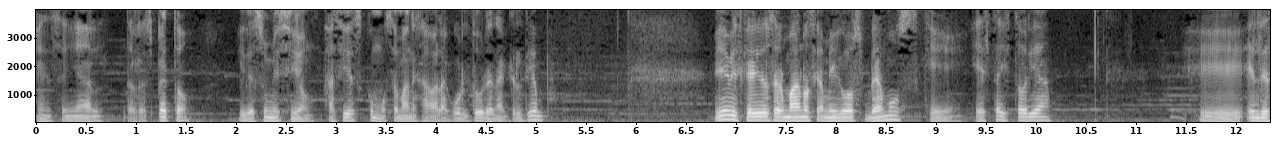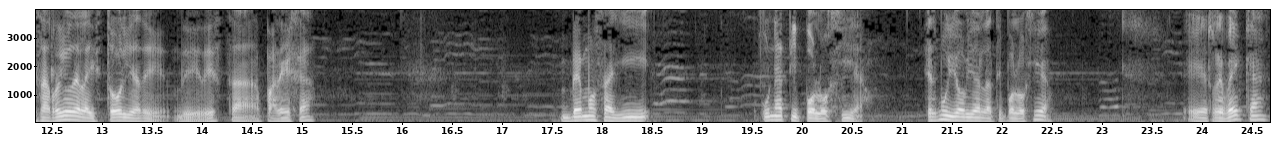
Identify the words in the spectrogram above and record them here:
en señal de respeto y de sumisión. Así es como se manejaba la cultura en aquel tiempo. Bien, mis queridos hermanos y amigos, vemos que esta historia, eh, el desarrollo de la historia de, esta pareja, vemos allí una tipología. Es muy obvia la tipología. Eh, Rebeca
